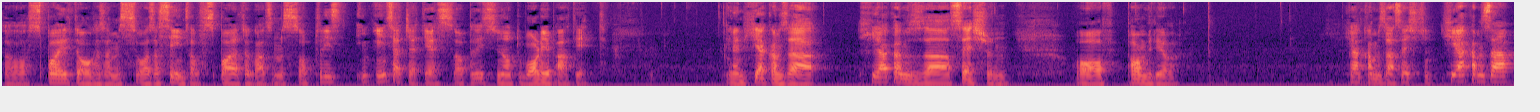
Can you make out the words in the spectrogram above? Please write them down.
so uh, spoiled orgasms or the scenes of spoiled orgasms. So please, in, in such a case, so please do not worry about it. And here comes a here comes a session of porn video. Here comes a session. Here comes a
